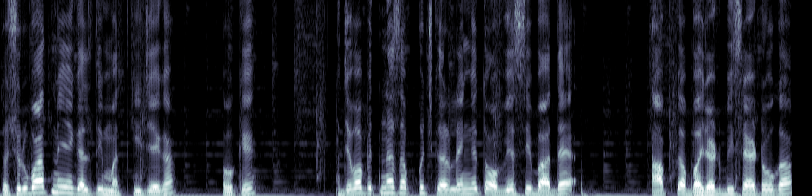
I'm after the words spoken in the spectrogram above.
तो शुरुआत में ये गलती मत कीजिएगा, ओके? जब आप इतना सब कुछ कर लेंगे तो ऑब्वियस सी बात है, आपका बजट भी सेट होगा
